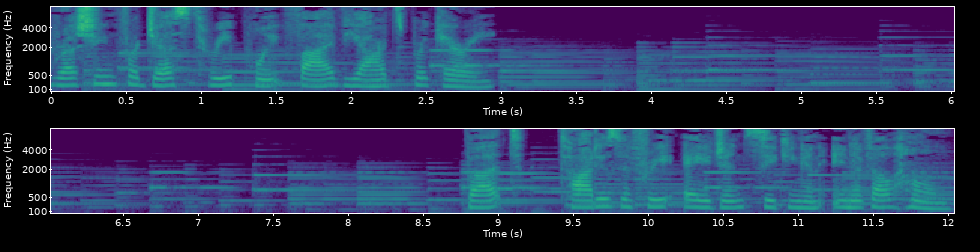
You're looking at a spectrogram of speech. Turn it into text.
rushing for just 3.5 yards per carry. But, Todd is a free agent seeking an NFL home,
